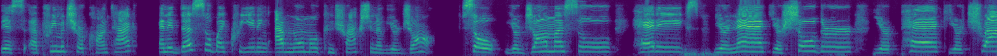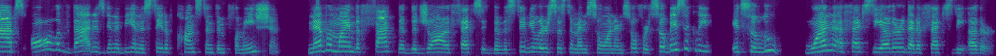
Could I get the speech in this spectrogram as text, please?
this uh, premature contact, and it does so by creating abnormal contraction of your jaw. So your jaw muscle, headaches, your neck, your shoulder, your pec, your traps, all of that is going to be in a state of constant inflammation. Never mind the fact that the jaw affects the vestibular system and so on and so forth. So basically, it's a loop. One affects the other that affects the other.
